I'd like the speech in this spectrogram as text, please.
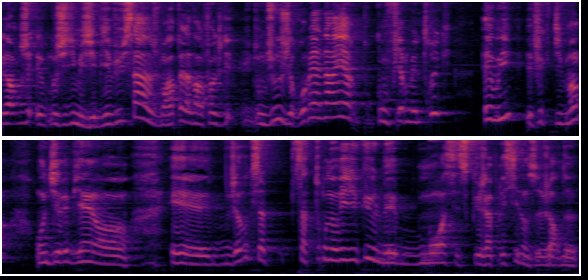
alors j'ai- moi j'ai dit, mais j'ai bien vu ça, je me rappelle la dernière fois que je donc je remis en arrière pour confirmer le truc. Et oui, effectivement, on dirait bien, euh, et j'avoue que ça, ça tourne au ridicule, mais moi c'est ce que j'apprécie dans ce genre de,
